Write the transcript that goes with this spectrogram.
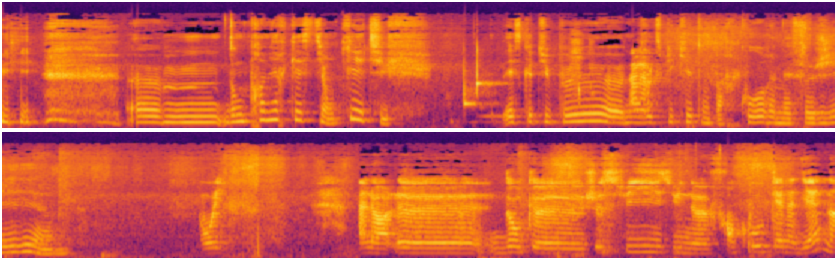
euh, Donc, première question, qui es-tu? Est-ce que tu peux euh, nous expliquer ton parcours MFEG euh? Oui. Alors, donc, je suis une franco-canadienne.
